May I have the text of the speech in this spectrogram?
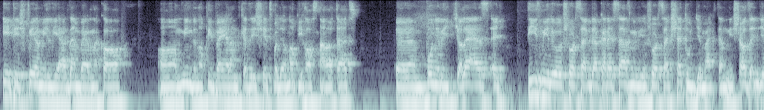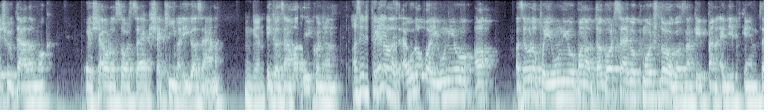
két és fél milliárd embernek a, a mindennapi bejelentkezését vagy a napi használatát bonyolítja le, ez egy 10 milliós ország, de akár egy 100 milliós ország se tudja megtenni, se az Egyesült Államok, se Oroszország, se Kína igazán. Igen. igazán hatékonyan. Azért itt Például az Európai Unió, a, az Európai Unióban a tagországok most dolgoznak éppen egyébként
